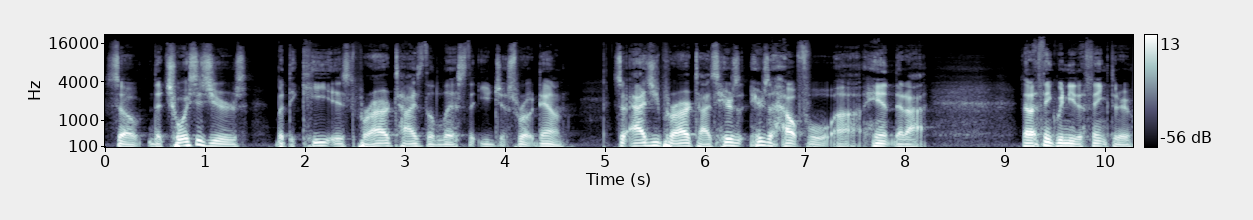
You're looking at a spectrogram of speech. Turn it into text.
So the choice is yours, but the key is to prioritize the list that you just wrote down. So as you prioritize, here's here's a helpful uh, hint that I that I think we need to think through.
